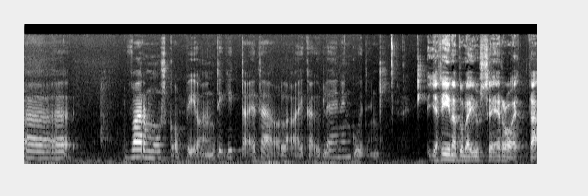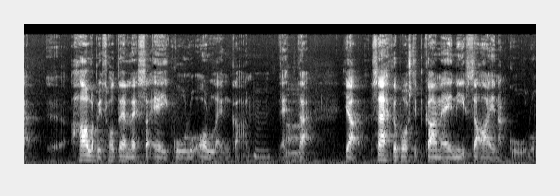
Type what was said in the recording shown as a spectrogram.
öö, varmuuskopiointikin taitaa olla aika yleinen kuitenkin. Ja siinä tulee just se ero, että halpishotelleissa ei kuulu ollenkaan. Mm. Että, ja sähköpostitkaan ei niissä aina kuulu.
